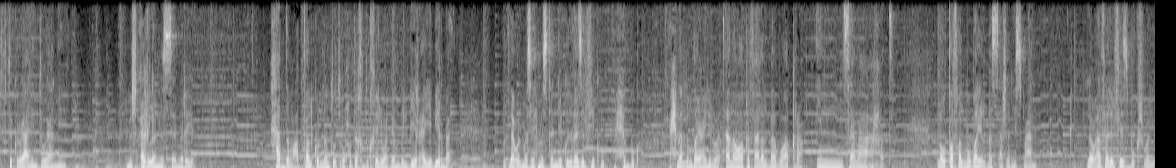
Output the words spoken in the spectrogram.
تفتكروا يعني أنتوا يعني مش أغلى من السامرية؟ حد معطلكم إن أنتوا تروحوا تاخدوا خلوة جنب البير أي بير بقى وتلاقوا المسيح مستنيكم يغازل فيكم يحبكم؟ إحنا اللي مضيعين الوقت. أنا واقف على الباب واقرع إن سمع أحد. لو طفى الموبايل بس عشان يسمعني لو قفل الفيسبوك شوية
